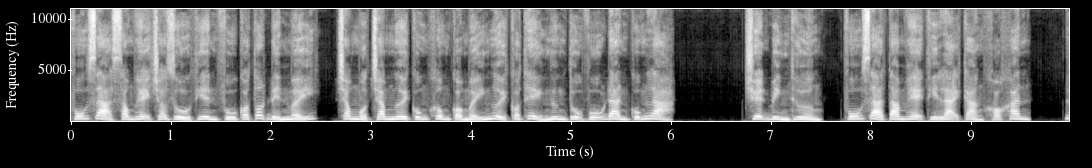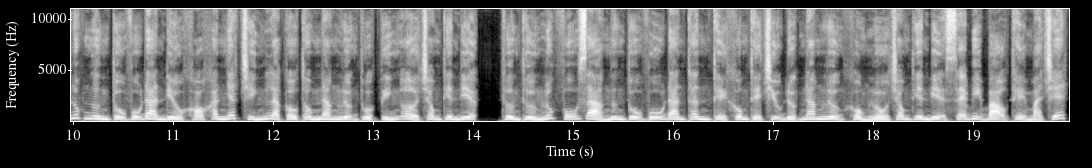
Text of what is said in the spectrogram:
Vũ giả song hệ cho dù thiên phú có tốt đến mấy, trong 100 người cũng không có mấy người có thể ngưng tụ vũ đan cũng là chuyện bình thường, vũ giả tam hệ thì lại càng khó khăn. Lúc ngưng tụ vũ đan điều khó khăn nhất chính là câu thông năng lượng thuộc tính ở trong thiên địa, thường thường lúc vũ giả ngưng tụ vũ đan thân thể không thể chịu được năng lượng khổng lồ trong thiên địa sẽ bị bạo thể mà chết.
